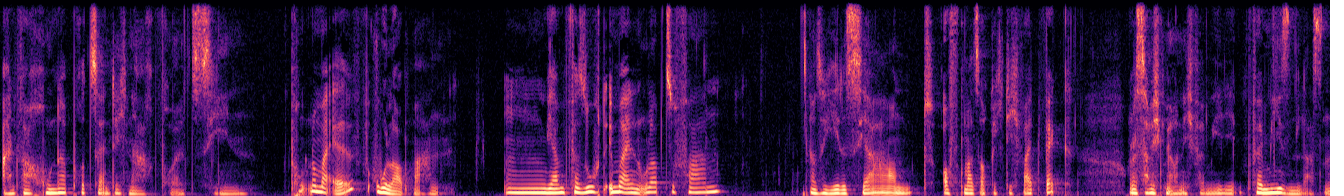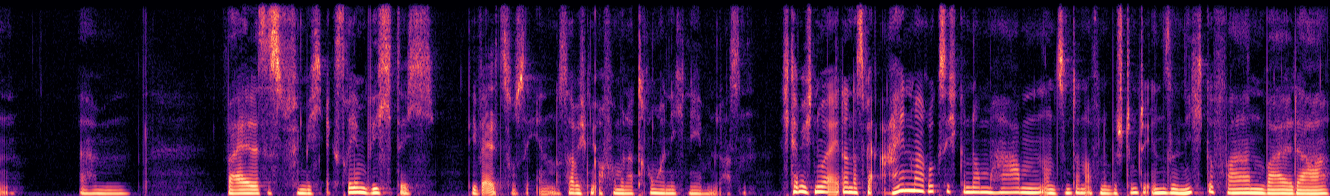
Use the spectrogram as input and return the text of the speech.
einfach hundertprozentig nachvollziehen. Punkt Nummer 11, Urlaub machen. Mm, wir haben versucht, immer in den Urlaub zu fahren. Also jedes Jahr und oftmals auch richtig weit weg. Und das habe ich mir auch nicht vermiesen lassen. Ähm, weil es ist für mich extrem wichtig, die Welt zu sehen. Das habe ich mir auch von meiner Trauer nicht nehmen lassen. Ich kann mich nur erinnern, dass wir einmal Rücksicht genommen haben und sind dann auf eine bestimmte Insel nicht gefahren, weil da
